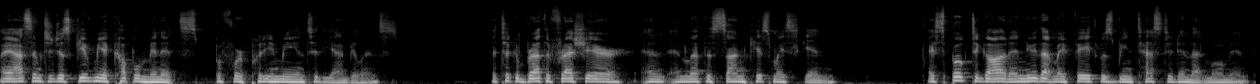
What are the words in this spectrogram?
I asked them to just give me a couple minutes before putting me into the ambulance. I took a breath of fresh air and, and let the sun kiss my skin. I spoke to God and knew that my faith was being tested in that moment,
